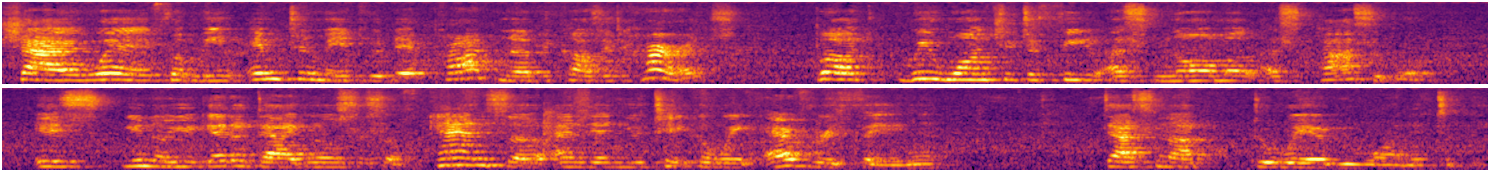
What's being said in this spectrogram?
shy away from being intimate with their partner because it hurts but we want you to feel as normal as possible. Is you know, you get a diagnosis of cancer and then you take away everything. That's not the way we want it to be.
